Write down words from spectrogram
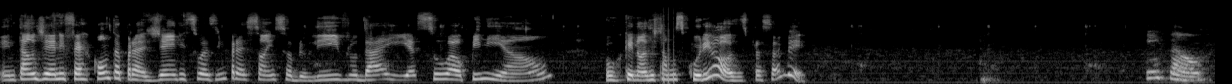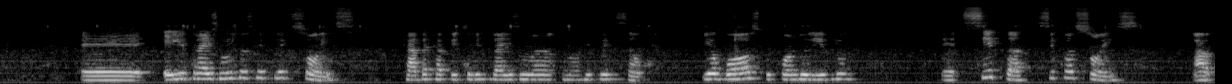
Então, Jennifer, conta para gente suas impressões sobre o livro, daí a sua opinião porque nós estamos curiosos para saber. Então, é, ele traz muitas reflexões. Cada capítulo traz uma, uma reflexão. E eu gosto quando o livro é, cita situações, a,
